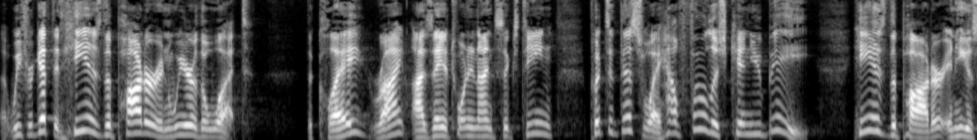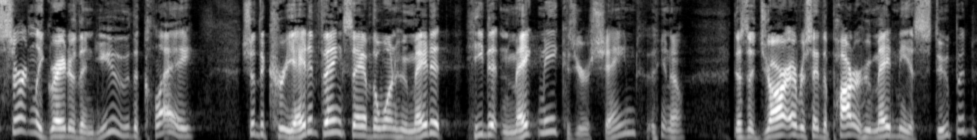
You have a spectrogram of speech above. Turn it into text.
Uh, we forget that He is the potter and we are the what? The clay, right? Isaiah 29 16 puts it this way How foolish can you be? He is the potter, and He is certainly greater than you, the clay. Should the created thing say of the one who made it, He didn't make me because you're ashamed? You know, does a jar ever say, The potter who made me is stupid?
